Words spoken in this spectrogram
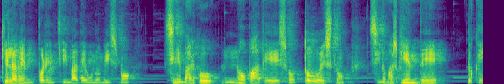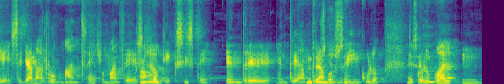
que la ven por encima de uno mismo. Sin embargo, no va de eso todo esto, sino más bien de lo que se llama romance. Romance es Ajá. lo que existe entre, entre ambos, Entre ambos, el sí. vínculo. Con lo cual, mm,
